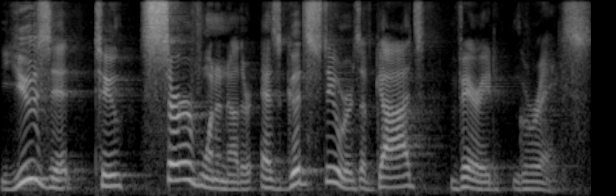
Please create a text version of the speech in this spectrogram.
use it to serve one another as good stewards of God's varied grace.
